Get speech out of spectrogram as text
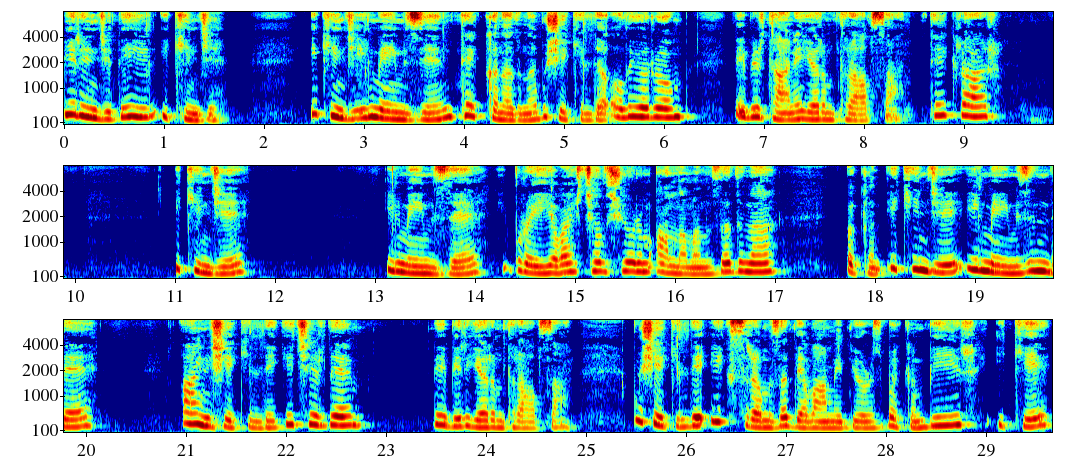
birinci değil ikinci. İkinci ilmeğimizin tek kanadını bu şekilde alıyorum ve bir tane yarım trabzan. Tekrar ikinci ilmeğimize burayı yavaş çalışıyorum anlamanız adına. Bakın ikinci ilmeğimizin de aynı şekilde geçirdim ve bir yarım trabzan. Bu şekilde ilk sıramıza devam ediyoruz. Bakın 1, 2,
